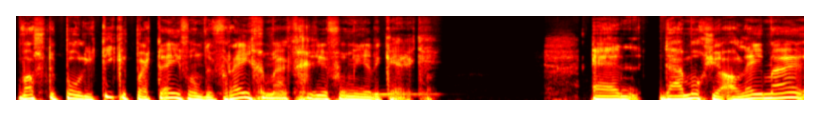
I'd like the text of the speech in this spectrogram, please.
was de politieke partij van de vrijgemaakt gereformeerde kerk. En daar mocht je alleen maar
